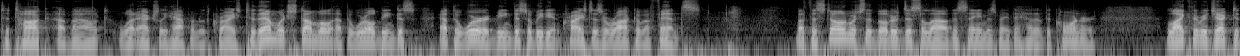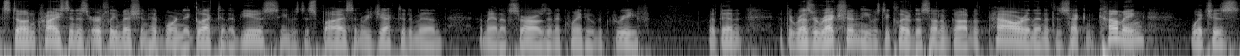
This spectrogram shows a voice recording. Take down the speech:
to talk about what actually happened with Christ. To them which stumble at the world being dis- at the word being disobedient, Christ is a rock of offense. But the stone which the builders disallowed, the same is made the head of the corner. Like the rejected stone, Christ in his earthly mission had borne neglect and abuse. He was despised and rejected of men, a man of sorrows and acquainted with grief. But then at the resurrection, he was declared the Son of God with power. And then at the second coming, which is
